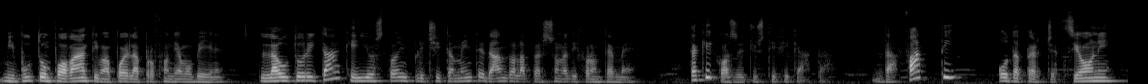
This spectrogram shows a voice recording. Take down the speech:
mi butto un po' avanti, ma poi la approfondiamo bene. L'autorità che io sto implicitamente dando alla persona di fronte a me, da che cosa è giustificata? Da fatti o da percezioni?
